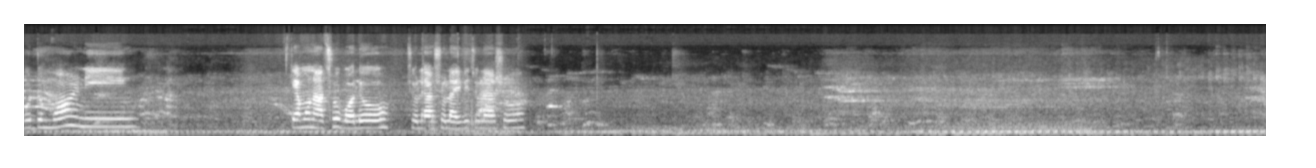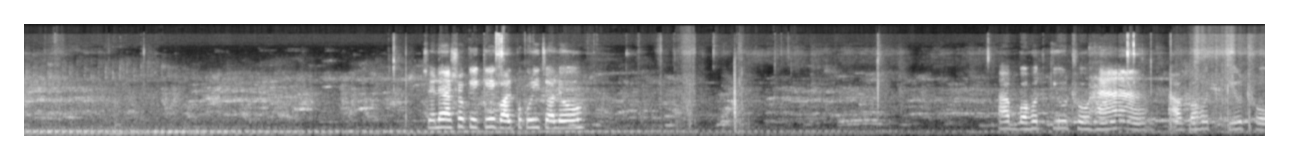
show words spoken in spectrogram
গুড মর্নিং কেমন আছো বলো? চলে আসো লাইভে চলে আসো। চলে আসো, কে কে? গল্প করি, চলো। आप बहुत क्यूट हो হ্যাঁ आप बहुत क्यूट हो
